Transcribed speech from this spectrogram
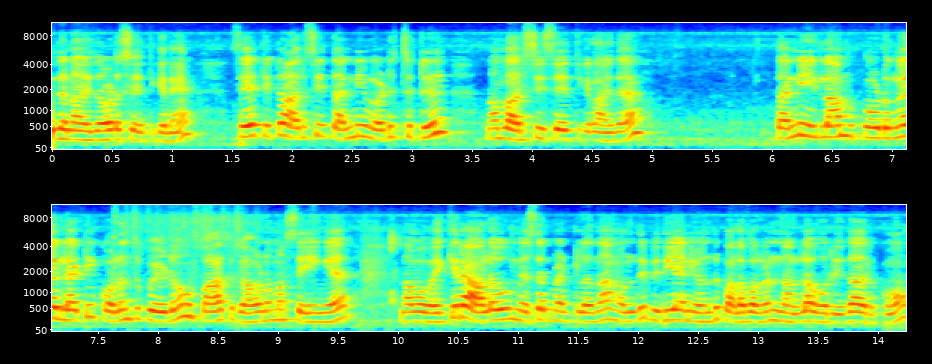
இதை நான் இதோடு சேர்த்துக்கிறேன். சேர்த்துட்டு அரிசி தண்ணி வடிச்சிட்டு நம்ம அரிசி சேர்த்துக்கலாம் இதை. தண்ணி இல்லாமல் போடுங்க இல்லாட்டி குழஞ்சு போயிடும். பார்த்து கவனமாக செய்யுங்க. நம்ம வைக்கிற அளவு மெஷர்மெண்ட்டில் தான் வந்து பிரியாணி வந்து பளபளன்னு நல்லா ஒரு இதாக இருக்கும்.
